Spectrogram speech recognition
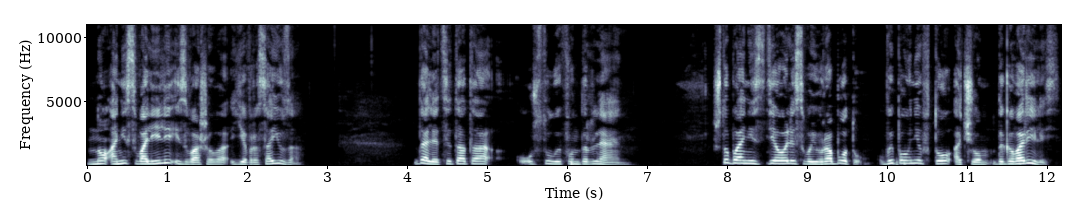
«но они свалили из вашего Евросоюза». Далее цитата Урсулы фон дер Ляйен. «Чтобы они сделали свою работу, выполнив то, о чем договорились».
